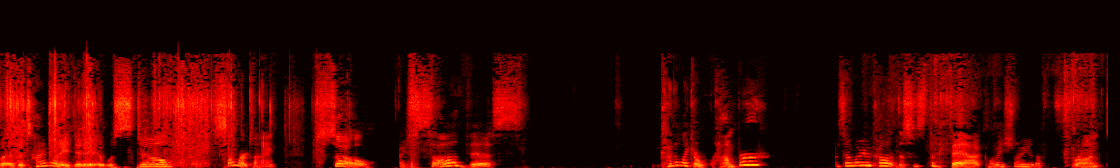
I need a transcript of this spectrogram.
But at the time that I did it, it was still summertime. So I saw this kind of like a romper. Is that what you call it? This is the back. Let me show you the front.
